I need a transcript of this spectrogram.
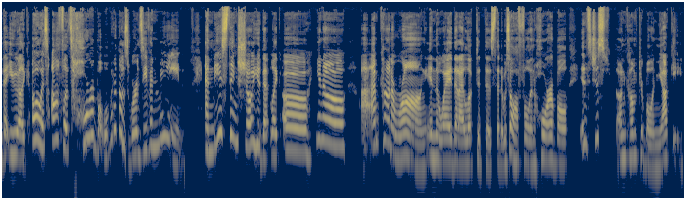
that you like, oh, it's awful, it's horrible. Well, what do those words even mean? And these things show you that, like, oh, you know, I'm kind of wrong in the way that I looked at this, that it was awful and horrible. It's just uncomfortable and yucky.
